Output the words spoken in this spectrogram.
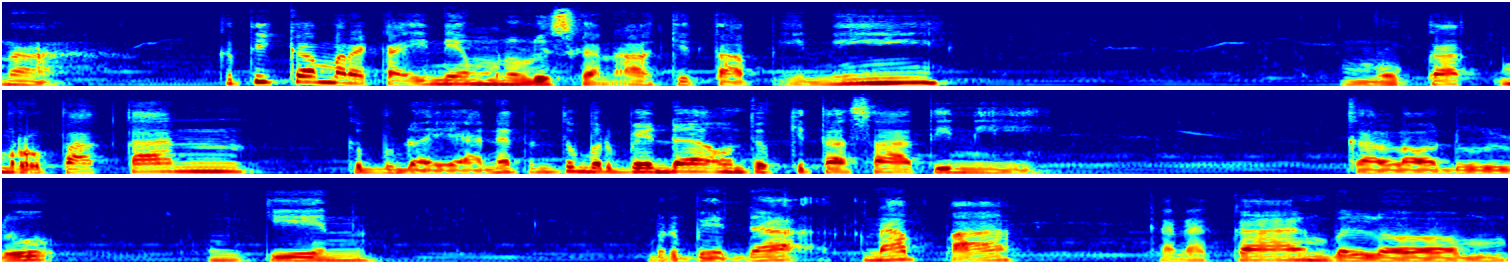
Nah, ketika mereka ini yang menuliskan Alkitab ini merupakan kebudayaannya tentu berbeda untuk kita saat ini kalau dulu mungkin berbeda. Kenapa? Karena kan belum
